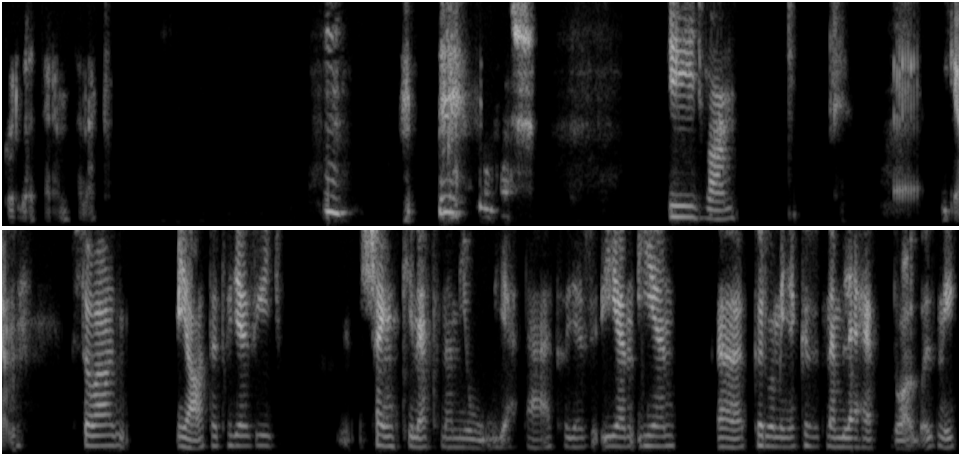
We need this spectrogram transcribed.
körül teremtenek. Hm. Így van. Igen. Szóval, ja, tehát, hogy ez így senkinek nem jó, ugye? Tehát, hogy ez ilyen, ilyen uh, körülmények között nem lehet dolgozni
